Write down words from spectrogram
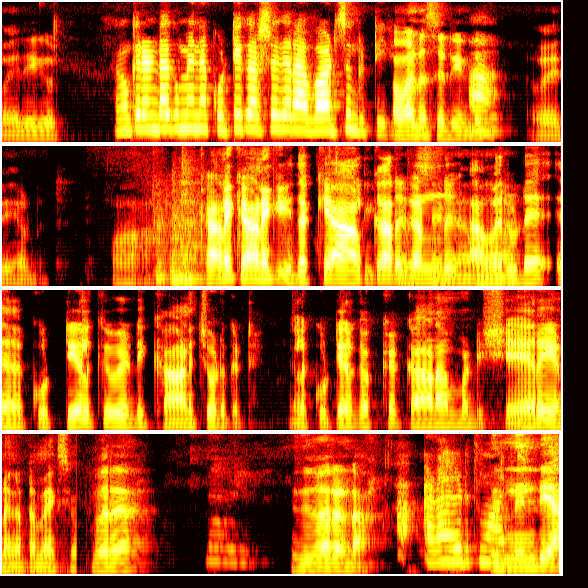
വെരി ഗുഡ് നമുക്ക് രണ്ടാക്കും പിന്നെ കുട്ടി കർഷകർ അവാർഡ്സും കിട്ടി അവാർഡ്സ് കിട്ടിയിട്ടുണ്ട്? വെരി ഗുഡ് കാണി കാണിക്ക് ഇതൊക്കെ ആൾക്കാർ കണ്ട് അവരുടെ കുട്ടികൾക്ക് വേണ്ടി കാണിച്ചു കൊടുക്കട്ടെ. നിങ്ങൾ കുട്ടികൾക്കൊക്കെ കാണാൻ വേണ്ടി ഷെയർ ചെയ്യണം കേട്ടോ മാക്സിമം വേറെ? ഇത് വേറെ നിന്റെയാ?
